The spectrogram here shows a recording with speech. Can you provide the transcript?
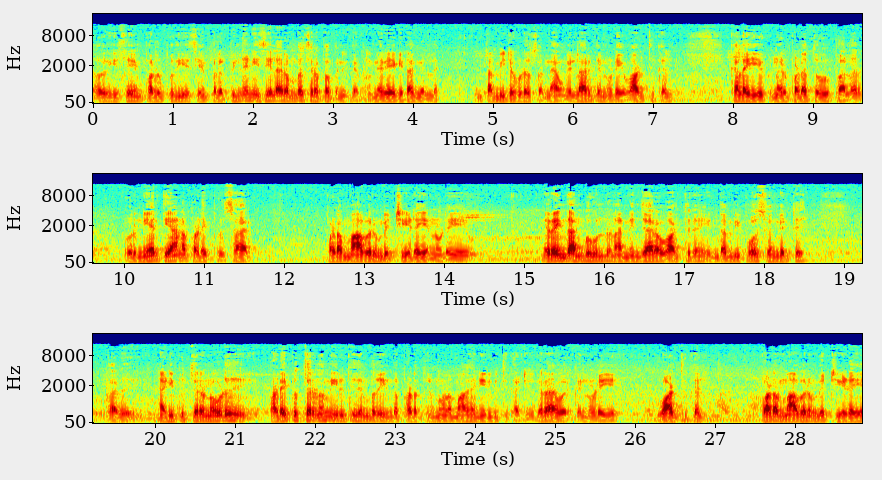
அவர் இசையமைப்பாளர் புதிய இசையமைப்பாளர். பின்னணி இசையெல்லாம் ரொம்ப சிறப்பாக பண்ணியிருக்காரு. அப்படி நிறைய கிட்டங்களில் என் தம்பிகிட்ட கூட சொன்னேன். அவங்க எல்லாருக்கும் என்னுடைய வாழ்த்துக்கள். கலை இயக்குனர் படத்தொகுப்பாளர் ஒரு நேர்த்தியான படைப்பு சார். படம் மாபெரும் வெற்றியடை என்னுடைய நிறைந்த அன்பு கொண்டு நான் நெஞ்சார வாழ்த்துறேன். என் தம்பி போஸ் வெங்கட்டு அது நடிப்பு திறனோடு படைப்பு திறனும் இருக்குது என்பதை இந்த படத்தின் மூலமாக நிரூபித்து காட்டியிருக்கிறார். அவருக்கு என்னுடைய வாழ்த்துக்கள். படம் மாபெரும் வெற்றியடைய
